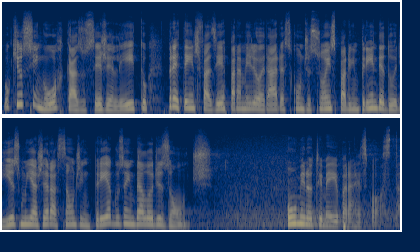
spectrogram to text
O que o senhor, caso seja eleito, pretende fazer para melhorar as condições para o empreendedorismo e a geração de empregos em Belo Horizonte? Um minuto e meio para a resposta.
